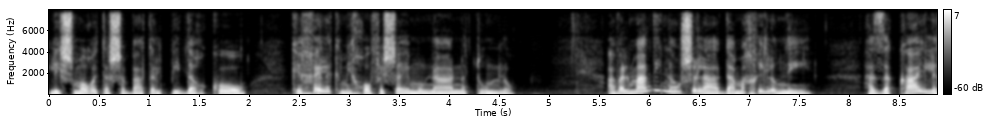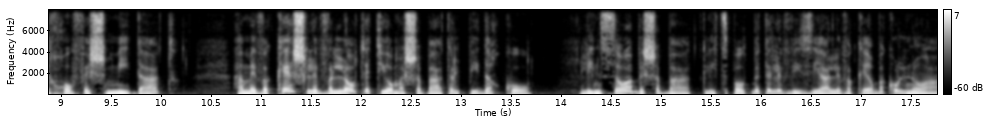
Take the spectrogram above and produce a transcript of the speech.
לשמור את השבת על פי דרכו כחלק מחופש האמונה הנתון לו. אבל מה דינו של האדם החילוני, הזכאי לחופש מדת, המבקש לבלות את יום השבת על פי דרכו, לנסוע בשבת, לצפות בטלוויזיה, לבקר בקולנוע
